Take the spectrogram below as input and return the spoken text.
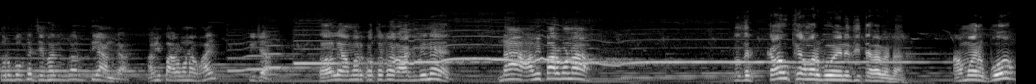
তোর বউকে যেভাবে পারো তুই আনগা। আমি পারব না ভাই তুই যা। তাহলে আমার কথাটা রাখবি না? না আমি পারব না। তোদের কাউকে আমার বউ এনে দিতে হবে না। আমার বউ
